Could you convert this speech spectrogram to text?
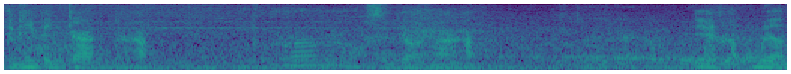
อันนี้เป็นการนะครับว้าวสุดยอดมากครับ เนี่ยครับเมือง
